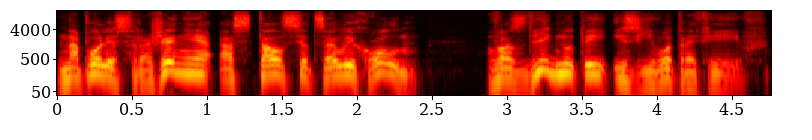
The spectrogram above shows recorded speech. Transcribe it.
на поле сражения остался целый холм, воздвигнутый из его трофеев.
